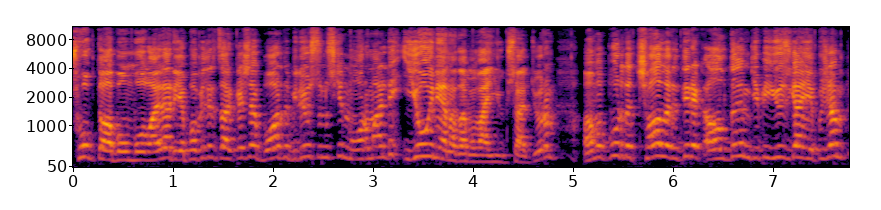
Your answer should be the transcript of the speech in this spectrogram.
çok daha bomba olaylar yapabiliriz arkadaşlar. Bu arada biliyorsunuz ki normalde iyi oynayan adamı ben yükseltiyorum. Ama burada Çağlar'ı direkt aldığım gibi yüzgen yapacağım.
